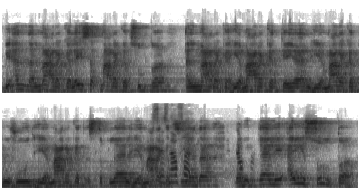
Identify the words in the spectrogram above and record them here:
بأن المعركة ليست معركة سلطة المعركة هي معركة كيان هي معركة وجود هي معركة استقلال هي معركة سيادة وبالتالي أي سلطة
